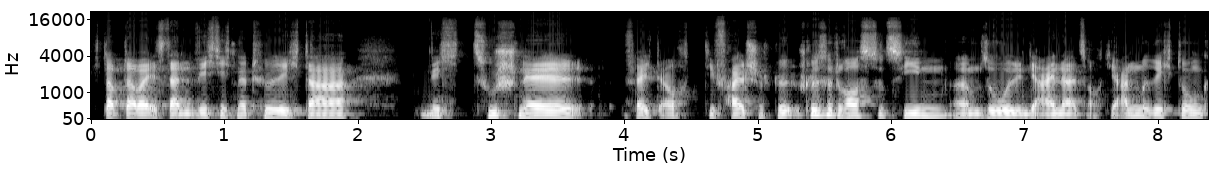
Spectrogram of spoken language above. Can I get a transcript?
Ich glaube, dabei ist dann wichtig natürlich, da nicht zu schnell vielleicht auch die falschen Schlüsse draus zu ziehen, ähm, sowohl in die eine als auch die andere Richtung.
